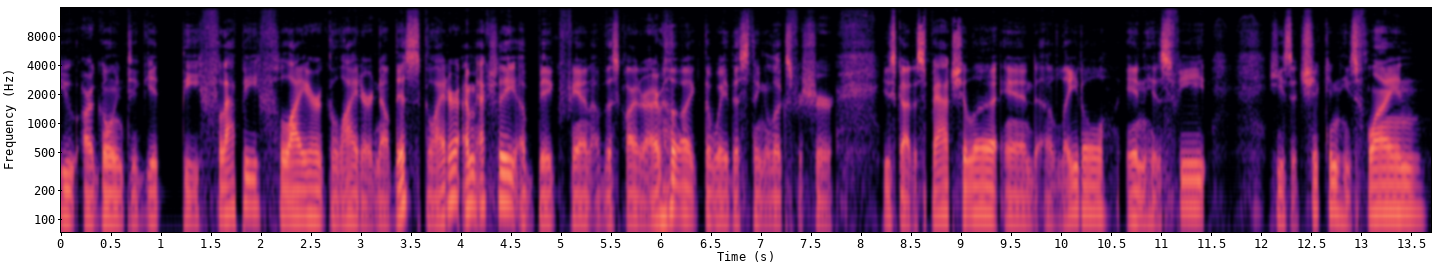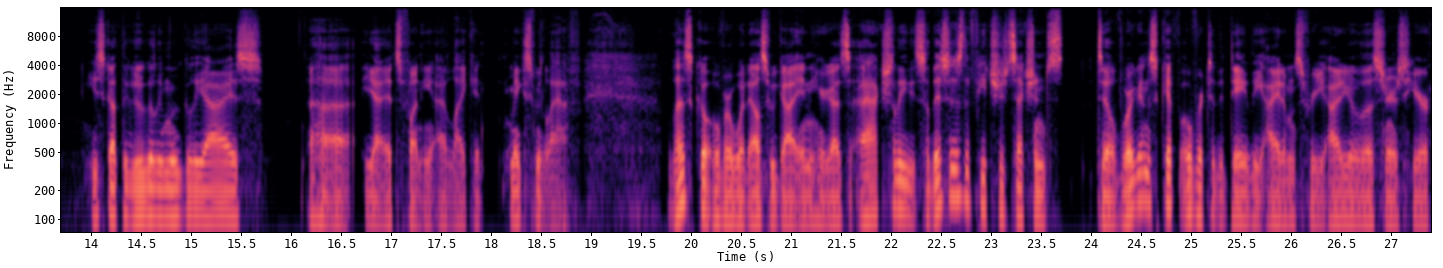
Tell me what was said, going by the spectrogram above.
you are going to get the Flappy Flyer glider. Now, this glider, I'm actually a big fan of this glider. I really like the way this thing looks for sure. He's got a spatula and a ladle in his feet. He's a chicken. He's flying. He's got the googly moogly eyes. Uh, yeah, it's funny. I like it. Makes me laugh. Let's go over what else we got in here, guys. Actually, so this is the featured section still. We're going to skip over to the daily items for you audio listeners here.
